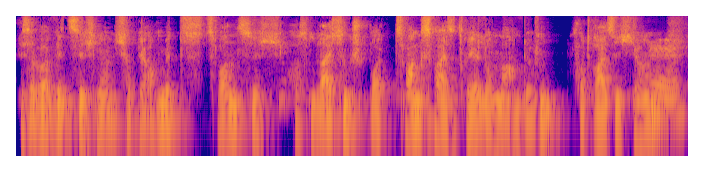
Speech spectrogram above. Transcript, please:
Ist aber witzig, ne? Ich habe ja auch mit 20 aus dem Leistungssport zwangsweise Triathlon machen dürfen, vor 30 Jahren. Mhm.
